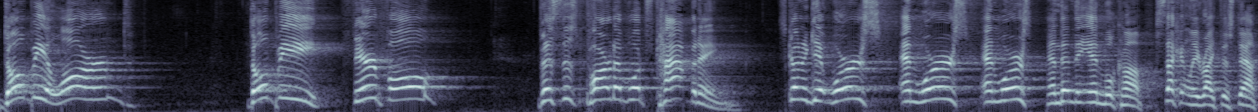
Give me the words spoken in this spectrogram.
Don't be alarmed. Don't be fearful. This is part of what's happening. It's going to get worse and worse and worse, and then the end will come. Secondly, write this down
